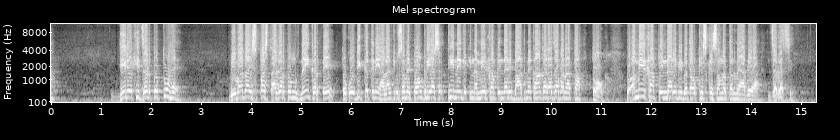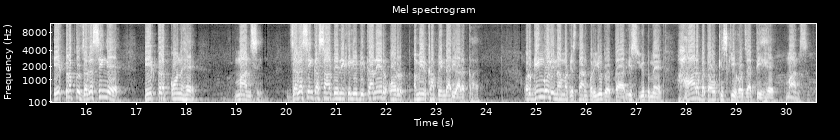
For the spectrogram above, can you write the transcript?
धीरे की जड़ तो तू है। विवादा स्पष्ट अगर तुम नहीं करते तो कोई दिक्कत नहीं। हालाँकि उस समय टोंक रियासत थी नहीं, लेकिन अमीर खान पिंडारी बाद में कहाँ का राजा बनाता टोंक। तो अमीर खान पिंडारी भी बताओ, किसके समर्थन में आ गया? जगत सिंह। एक तरफ़ तो जगत सिंह है, एक तरफ़ कौन है? मान सिंह। जगत सिंह का साथ देने के लिए बीकानेर और अमीर खान पिंडारी आ रखा है। और गिंगोली नामक स्थान पर युद्ध होता है इस युद्ध में हार बताओ किसकी हो जाती है? मान सिंह।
